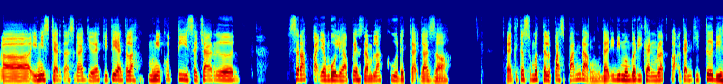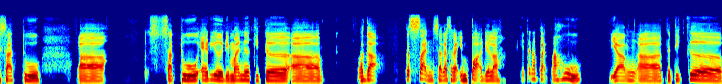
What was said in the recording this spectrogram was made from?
uh, ini secara tak sengaja eh. Kita yang telah mengikuti secara serapat yang boleh apa yang sedang berlaku dekat Gaza. Dan kita semua terlepas pandang dan ini memberikan meletakkan kita di satu uh, satu area di mana kita uh, agak kesan sangat-sangat impak dia lah. Kita dapat tahu yang uh, ketika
